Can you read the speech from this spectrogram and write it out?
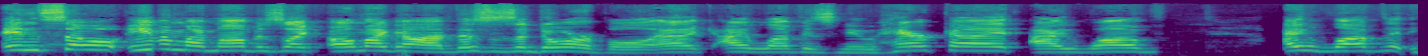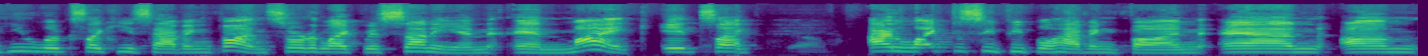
and so even my mom is like oh my god this is adorable like i love his new haircut i love i love that he looks like he's having fun sort of like with sonny and and mike it's like. I like to see people having fun, and um,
